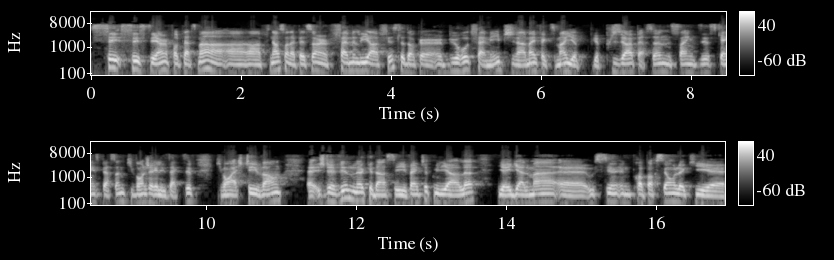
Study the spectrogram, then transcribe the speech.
C'est, c'est, un fonds de placement. En, en, finance, on appelle ça un family office, donc un, bureau de famille. Puis généralement, effectivement, il y, a, il y, a, plusieurs personnes, 5, 10, 15 personnes qui vont gérer les actifs, qui vont acheter et vendre. Euh, je devine là, que dans ces 28 milliards-là, il y a également euh, aussi une proportion là, qui est euh,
